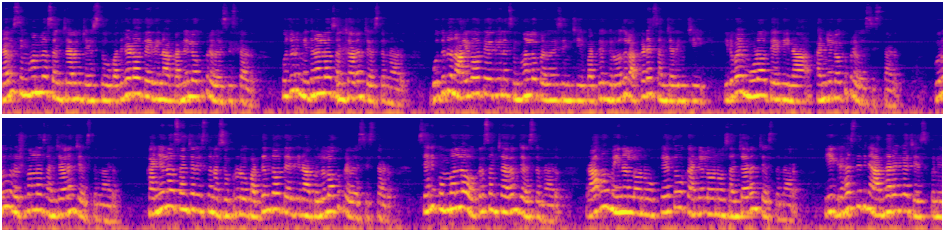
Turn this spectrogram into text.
రవి సింహంలో సంచారం చేస్తూ పదిహేడవ తేదీన కన్నిలోకి ప్రవేశిస్తాడు. కుజుడు మిథునంలో సంచారం చేస్తున్నాడు. బుధుడు నాలుగవ తేదీన సింహంలో ప్రవేశించి పద్దెనిమిది రోజులు అక్కడే సంచరించి ఇరవై మూడవ తేదీన కన్యలోకి ప్రవేశిస్తాడు. గురువు వృషభంలో సంచారం చేస్తున్నాడు. కన్యలో సంచరిస్తున్న శుక్రుడు పద్దెనిమిదవ తేదీన తులలోకి ప్రవేశిస్తాడు. శని కుంభంలో వక్ర సంచారం చేస్తున్నాడు. రాహు మీనంలోనూ కేతువు కన్యలోనూ సంచారం చేస్తున్నారు. ఈ గ్రహస్థితిని ఆధారంగా చేసుకుని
